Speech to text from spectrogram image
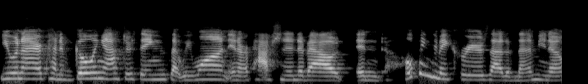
you and I are kind of going after things that we want and are passionate about and hoping to make careers out of them, you know.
